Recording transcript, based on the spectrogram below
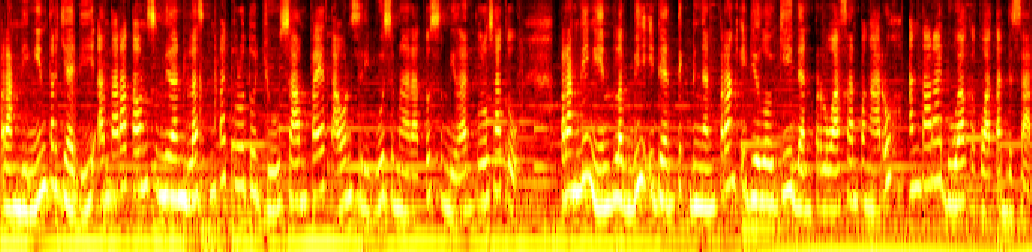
Perang Dingin terjadi antara tahun 1947 sampai tahun 1991. Perang Dingin lebih identik dengan perang ideologi dan perluasan pengaruh antara dua kekuatan besar.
